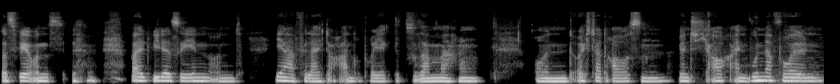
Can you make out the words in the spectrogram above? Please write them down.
dass wir uns bald wiedersehen und ja, vielleicht auch andere Projekte zusammen machen. Und euch da draußen wünsche ich auch einen wundervollen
